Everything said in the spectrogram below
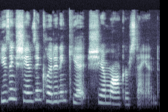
Using shims included in kit, shim rocker stand.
